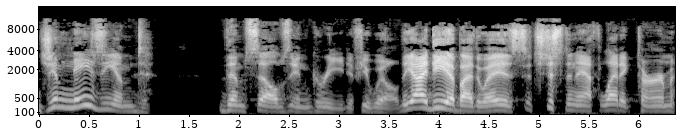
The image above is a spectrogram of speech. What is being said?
gymnasiumed themselves in greed, if you will. The idea, by the way, is it's just an athletic term.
